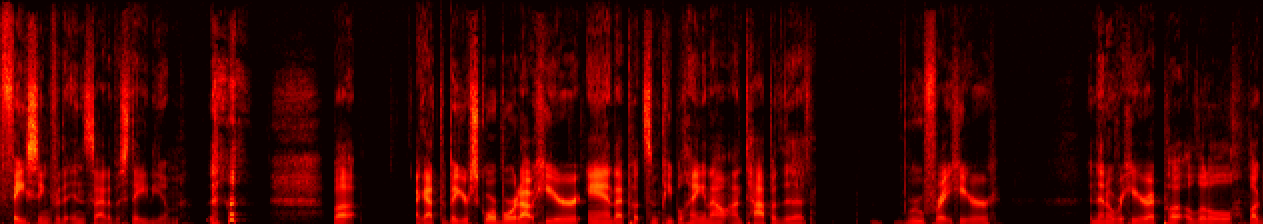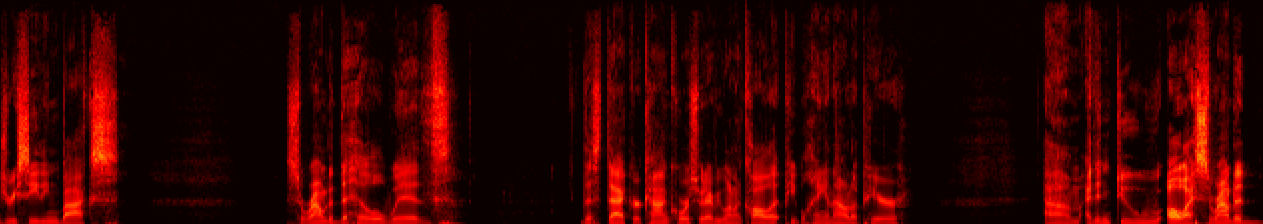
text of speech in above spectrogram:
facing for the inside of a stadium. but I got the bigger scoreboard out here and I put some people hanging out on top of the roof right here and then over here, I put a little luxury seating box. Surrounded the hill with this deck or concourse, whatever you want to call it. People hanging out up here. Um, I didn't do. Oh, I surrounded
